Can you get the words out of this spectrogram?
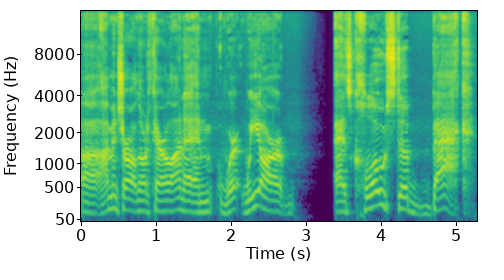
Uh, I'm in Charlotte, North Carolina, and we're, we are as close to back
